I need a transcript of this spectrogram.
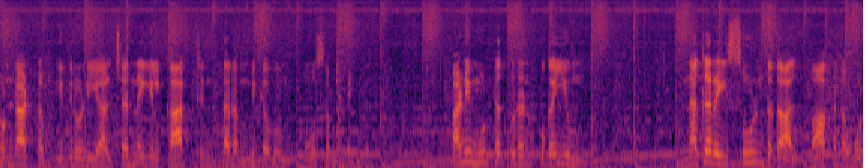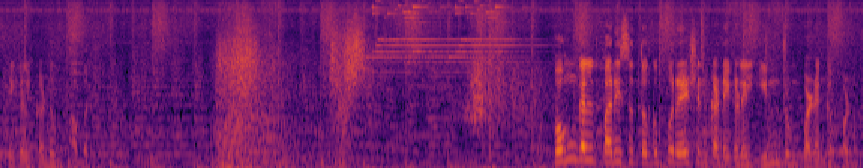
கொண்டாட்டம் எதிரொலியால் சென்னையில் காற்றின் தரம் மிகவும் மோசமடைந்தது. பனிமூட்டத்துடன் புகையும் நகரை சூழ்ந்ததால் வாகன ஓட்டிகள் கடும் அவதி. பொங்கல் பரிசு தொகுப்பு ரேஷன் கடைகளில் இன்றும் வழங்கப்படும்.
